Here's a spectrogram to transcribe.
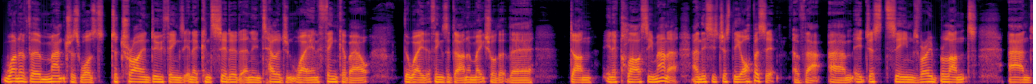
one of the mantras was to try and do things in a considered and intelligent way and think about the way that things are done and make sure that they're done in a classy manner. And this is just the opposite of that. Um, it just seems very blunt and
